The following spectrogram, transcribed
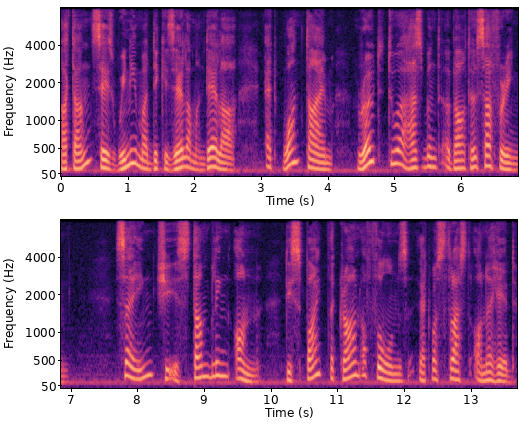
Hatang says Winnie Madikizela Mandela at one time wrote to her husband about her suffering, saying she is stumbling on despite the crown of thorns that was thrust on her head.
